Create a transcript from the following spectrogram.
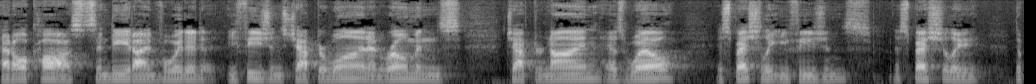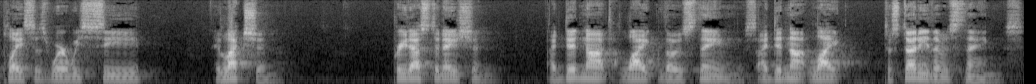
at all costs. Indeed, I avoided Ephesians chapter 1 and Romans chapter 9 as well. especially Ephesians, especially the places where we see election, predestination. I did not like those things. I did not like to study those things.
